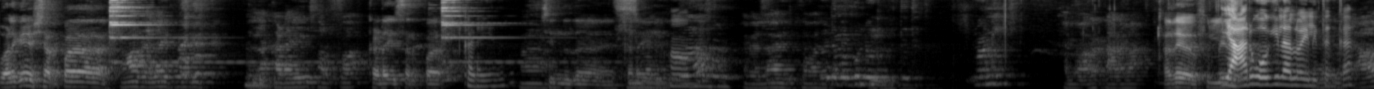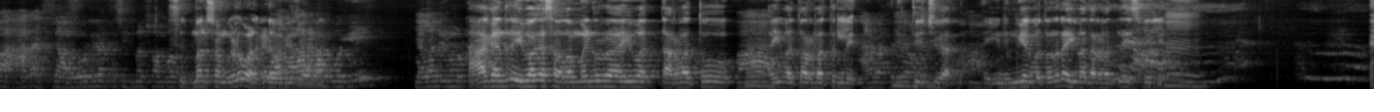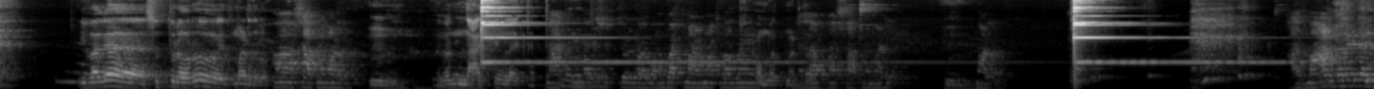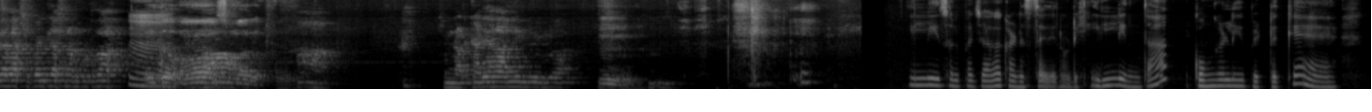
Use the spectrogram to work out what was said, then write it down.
ಒಳಗೆ ಸರ್ಪ ಹಾ, ಸರ್ಪ. ಕಡಾಯಿ ಕಡೈ ಸರ್ಪ ಕಡಾಯಿ. ಚಿನ್ನದ ಕಡಾಯಿ. ಅವೆಲ್ಲ ಅದೇ. ಫುಲ್ ಯಾರು ಹೋಗಿಲ್ಲ ಅಲ್ವಾ ಇಲ್ಲಿ ತನಕ? ಸಿದ್ಮಲ್ ಸ್ವಾಮಿಗಳು. ಒಳಗಡೆ ಹೋಗಿದ್ರು. ಹೋಗಿ ಹಾಗಂದ್ರೆ ಇವಾಗ ಸಾವಿರದ ಒಂಬೈನೂರ ಐವತ್ತು ಅರವತ್ತು ಐವತ್ತು ಅರವತ್ತರಲ್ಲಿ ಇತ್ತೀಚೆಗೆ. ಈಗ ನಿಮಗೆ ಗೊತ್ತಂದ್ರೆ ಐವತ್ತು ಅರವತ್ತನೇ ಇಸ್ವಿಲಿ. ಇವಾಗ ಸುತ್ತೂರವರು ಇದು ಮಾಡಿದ್ರು. ಹಾ, ಇವತ್ತು ನಾಲ್ಕು ತಿಂಗಳಾಯ್ತು ನಾಲ್ಕು ತಿಂಗಳು ಸುತ್ತು ಒಂಬತ್ತು ಮಾಡಿ ಮಕ್ಕಳನ್ನ ಒಂಬತ್ತು ಮಾಡ್ತಾರೆ ಎಲ್ಲ ಸ್ಥಾಪನೆ ಮಾಡಿ ಹ್ಮ್. ಮಾಡೋದು ಅದು ಮಾಡಿದ್ರೆ ಐದು ಲಕ್ಷ ರೂಪಾಯಿ ಕೆಲಸ ಇದು ಹಾಂ ಸುಮಾರು. ಹಾಂ. ಸುಮ್ಮನೆ ನಡ್ಕೊಂಡಿಲ್ಲ ನೀನು ಈಗ. ಇಲ್ಲಿ ಸ್ವಲ್ಪ ಜಾಗ ಕಾಣಿಸ್ತಾ ಇದೆ ನೋಡಿ. ಇಲ್ಲಿಂದ ಕೊಂಗಳಿ ಬೆಟ್ಟಕ್ಕೆ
